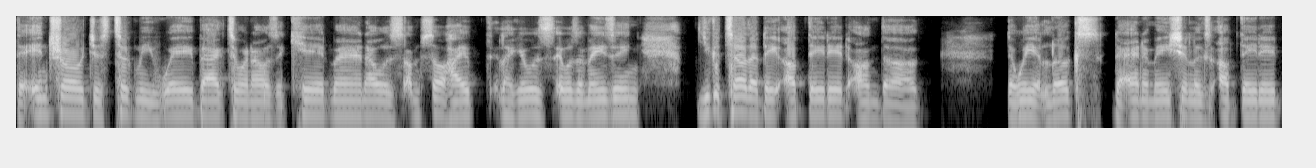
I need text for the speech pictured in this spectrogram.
the intro just took me way back to when I was a kid, man. I was I'm so hyped. Like it was it was amazing. You could tell that they updated on the the way it looks. The animation looks updated.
